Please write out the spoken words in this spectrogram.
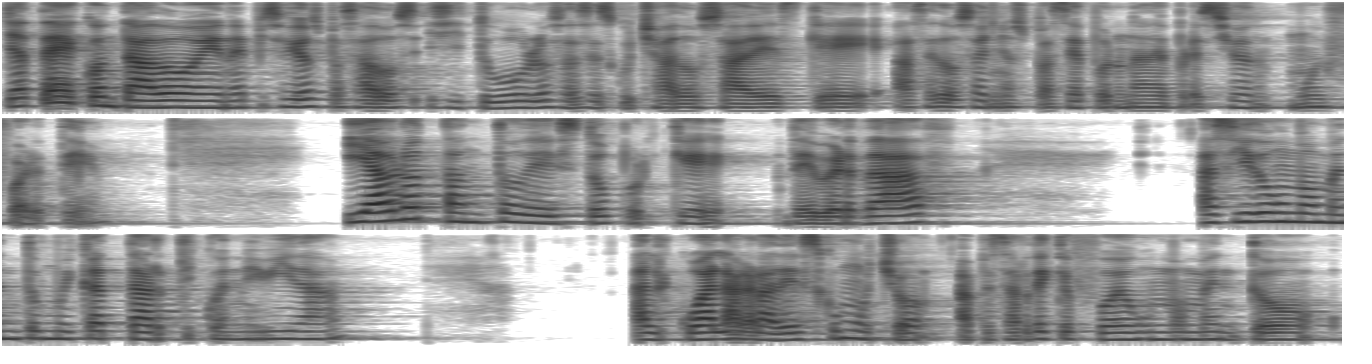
ya te he contado en episodios pasados y si tú los has escuchado, sabes que hace dos años pasé por una depresión muy fuerte. Y hablo tanto de esto porque de verdad ha sido un momento muy catártico en mi vida, al cual agradezco mucho, a pesar de que fue un momento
